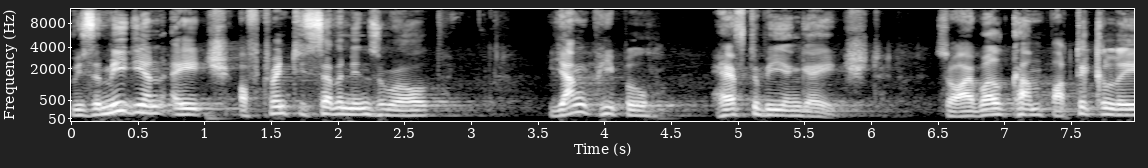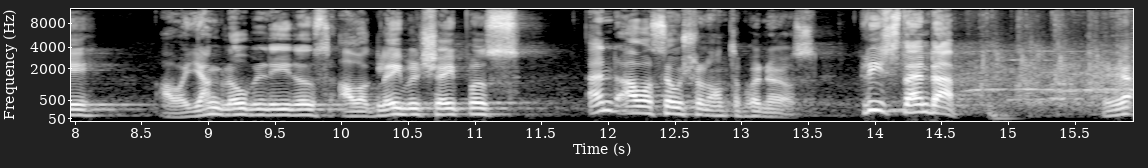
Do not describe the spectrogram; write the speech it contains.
with a median age of 27 in the world, young people have to be engaged. So I welcome particularly our young global leaders, our global shapers, and our social entrepreneurs. Please stand up. Yeah.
